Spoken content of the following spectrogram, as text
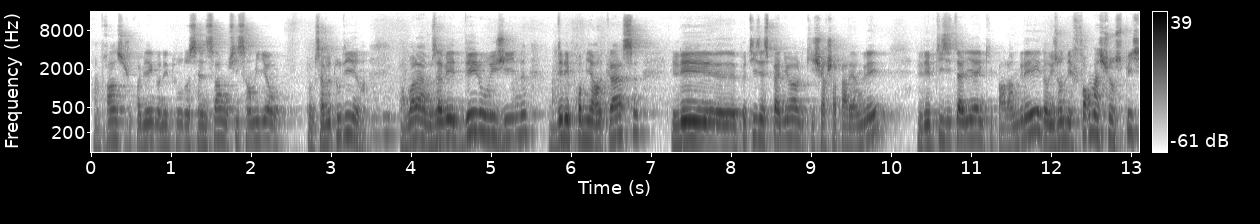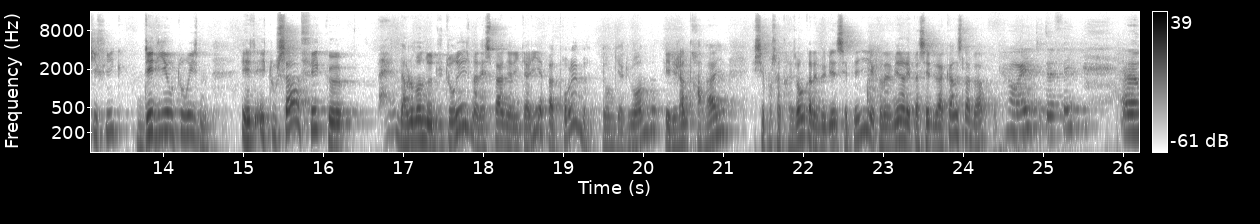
En France, je crois bien qu'on est autour de 500 ou 600 millions. Donc ça veut tout dire. Donc voilà, vous avez dès l'origine, dès les premières classes, les euh, petits Espagnols qui cherchent à parler anglais, les petits Italiens qui parlent anglais, donc ils ont des formations spécifiques dédiées au tourisme. Et, tout ça fait que ben, dans le monde du tourisme, en Espagne, en Italie, il n'y a pas de problème. Donc il y a du monde et les gens travaillent. Et c'est pour cette raison qu'on aime bien ces pays et qu'on aime bien aller passer des vacances là-bas. Oui, tout à fait. Euh,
